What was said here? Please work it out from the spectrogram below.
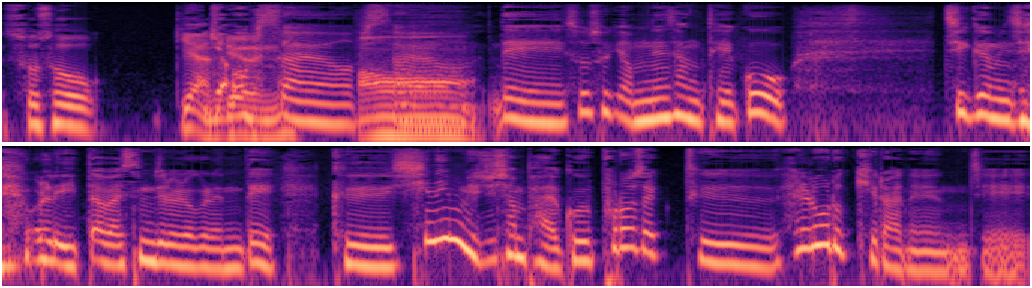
소속이 안 되어 있나요? 없어요, 없어요. 어, 네, 소속이 없는 상태고 지금 이제 원래 이따 말씀드리려고 그랬는데 그 신인 뮤지션 발굴 프로젝트 Hello Rookie라는 이제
